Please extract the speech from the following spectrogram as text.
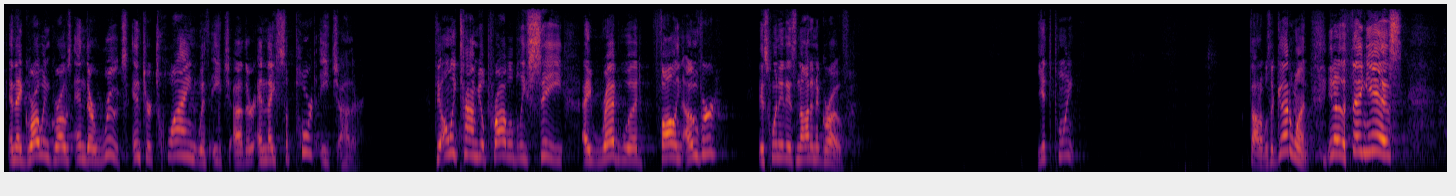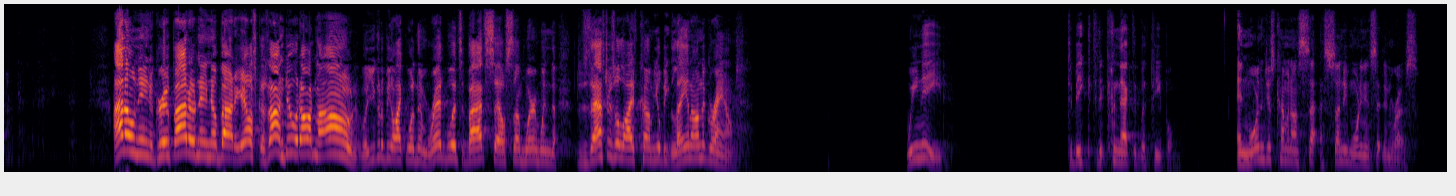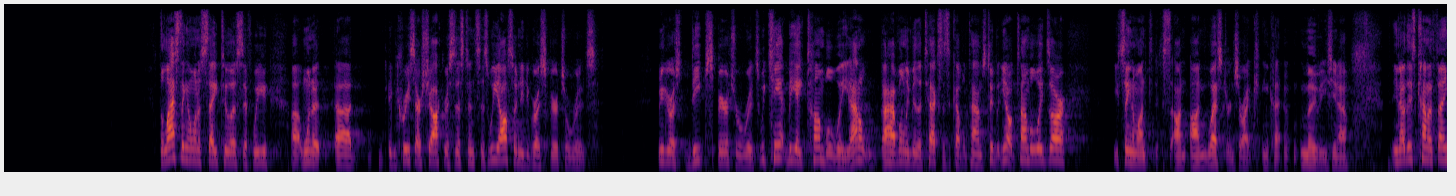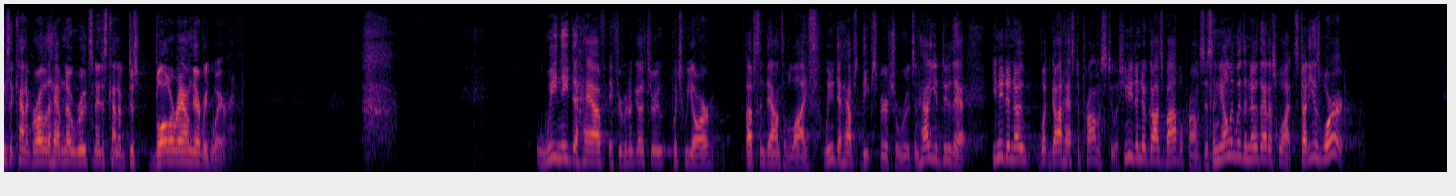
And they grow in groves, and their roots intertwine with each other, and they support each other. The only time you'll probably see a redwood falling over is when it is not in a grove. You get the point? Thought it was a good one. You know, the thing is, I don't need a group. I don't need nobody else because I can do it on my own. Well, you're going to be like one of them redwoods by itself somewhere. When the disasters of life come, you'll be laying on the ground. We need to be connected with people. And more than just coming on a Sunday morning and sitting in rows. The last thing I want to say to us if we uh, want to uh, increase our shock resistance is we also need to grow spiritual roots. We need to grow deep spiritual roots. We can't be a tumbleweed. I don't. I have only been to Texas a couple times too, but you know what tumbleweeds are? You've seen them on on, on westerns, right? In movies, you know. You know these kind of things that kind of grow. They have no roots and they just kind of just blow around everywhere. we need to have, if you're going to go through, which we are, ups and downs of life, we need to have deep spiritual roots. And how do you do that? You need to know what God has to promise to us. You need to know God's Bible promises. And the only way to know that is what? Study His Word.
